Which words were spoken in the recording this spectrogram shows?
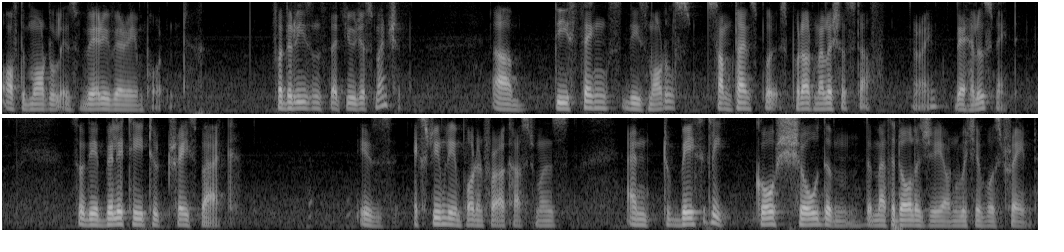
of the model is very, very important for the reasons that you just mentioned. Um, these things, these models sometimes put, put out malicious stuff, right? They hallucinate. So the ability to trace back is extremely important for our customers and to basically go show them the methodology on which it was trained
